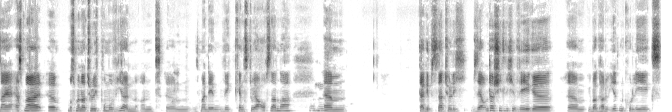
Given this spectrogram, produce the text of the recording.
Naja, erstmal äh, muss man natürlich promovieren und ähm, ich meine, den Weg kennst du ja auch, Sandra. Mhm. Ähm, da gibt es natürlich sehr unterschiedliche Wege ähm, über Graduiertenkollegs,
